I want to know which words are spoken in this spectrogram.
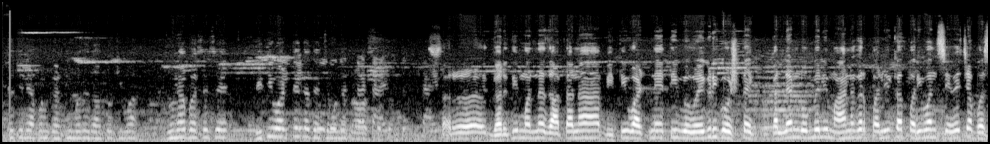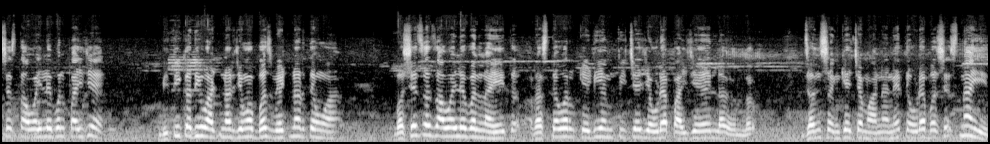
पद्धतीने आपण गर्दीमध्ये जातो किंवा जुन्या बसेसचे भीती वाटते का त्याच्यामध्ये प्रवास करतो सर गर्दीमधनं जाताना भीती वाटणे ती वेगळी गोष्ट आहे. कल्याण डोंबिवली महानगरपालिका परिवहन सेवेच्या बसेस तर अवेलेबल पाहिजे. भीती कधी वाटणार? जेव्हा बस भेटणार तेव्हा. बसेसच अवेलेबल नाहीत. रस्त्यावर के डी एम टीचे जेवढ्या पाहिजे ल ल जनसंख्येच्या मानाने तेवढ्या बसेस नाहीत.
